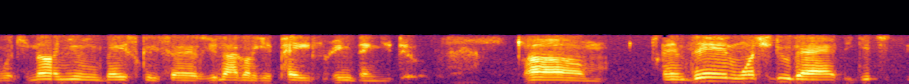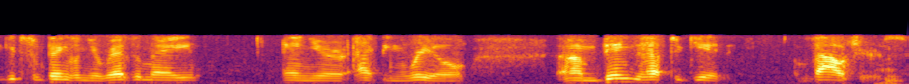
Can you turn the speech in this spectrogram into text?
which non-union basically says you're not going to get paid for anything you do. Um, and then once you do that, you get get some things on your resume, and you're acting real. Um, then you have to get vouchers.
